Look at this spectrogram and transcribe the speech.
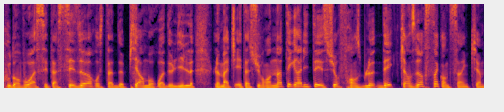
Coup d'envoi, c'est à 16h au stade de Pierre-Mauroy de Lille. Le match est à suivre en intégralité sur France Bleu dès 15h55.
